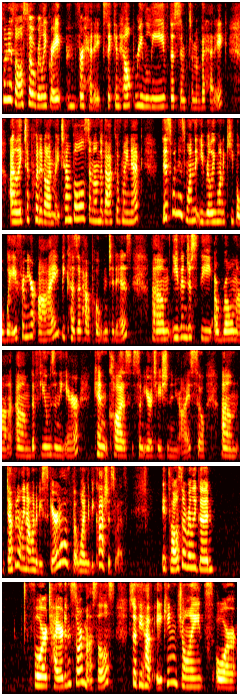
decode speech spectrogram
one is also really great for headaches. It can help relieve the symptom of a headache. I like to put it on my temples and on the back of my neck this one is one that you really want to keep away from your eye because of how potent it is. Um, even just the aroma, um, the fumes in the air can cause some irritation in your eyes. So um, definitely not one to be scared of, but one to be cautious with. It's also really good for tired and sore muscles. So if you have aching joints or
